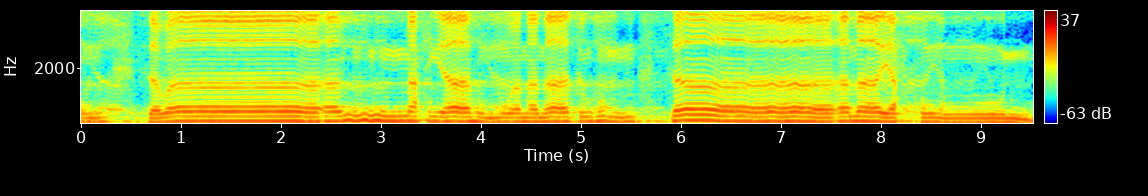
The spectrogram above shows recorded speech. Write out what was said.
محياهم سواء محياهم ومماتهم ساء ما يحكمون.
